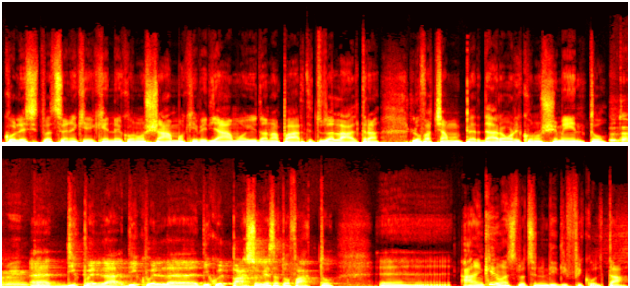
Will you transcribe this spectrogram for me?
con le situazioni che, che, noi conosciamo, che vediamo, io da una parte e tu dall'altra, lo facciamo per dare un riconoscimento eh, di, quella, di, quel, di, quel, passo che è stato fatto, eh, anche in una situazione di difficoltà.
